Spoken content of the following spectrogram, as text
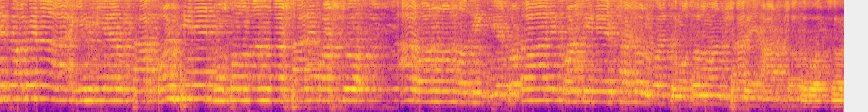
যেতে হবে না। ইন্ডিয়ান সাবকন্টিনেন্ট মুসলমানরা সাড়ে পাঁচশো আর অন্যান্য দিক দিয়ে টোটাল কন্টিনেন্ট শাসন করেছে মুসলমান সাড়ে আটশত বছর।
